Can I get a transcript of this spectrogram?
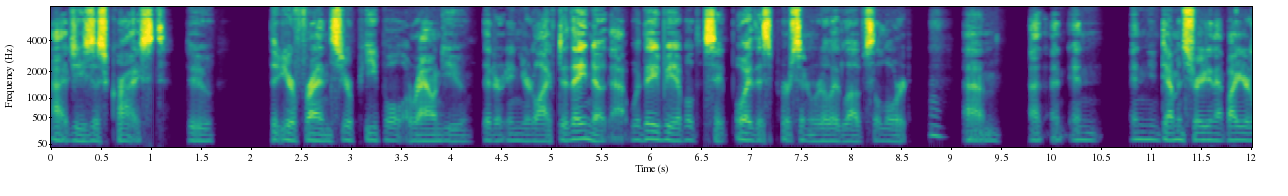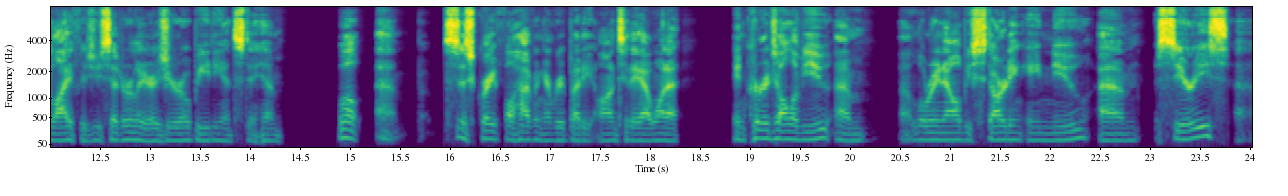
uh, Jesus Christ? Do that your friends, your people around you that are in your life, do they know that? Would they be able to say, "Boy, this person really loves the Lord"? Mm. Um, uh, and and and demonstrating that by your life, as you said earlier, as your obedience to Him. Well, um, it's just grateful having everybody on today. I want to encourage all of you. Um, uh, Lori and I will be starting a new um, series uh,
